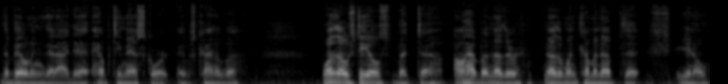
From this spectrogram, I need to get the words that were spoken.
the building that I did, helped him escort. It was kind of a one of those deals, but uh, I'll have another another one coming up that you know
